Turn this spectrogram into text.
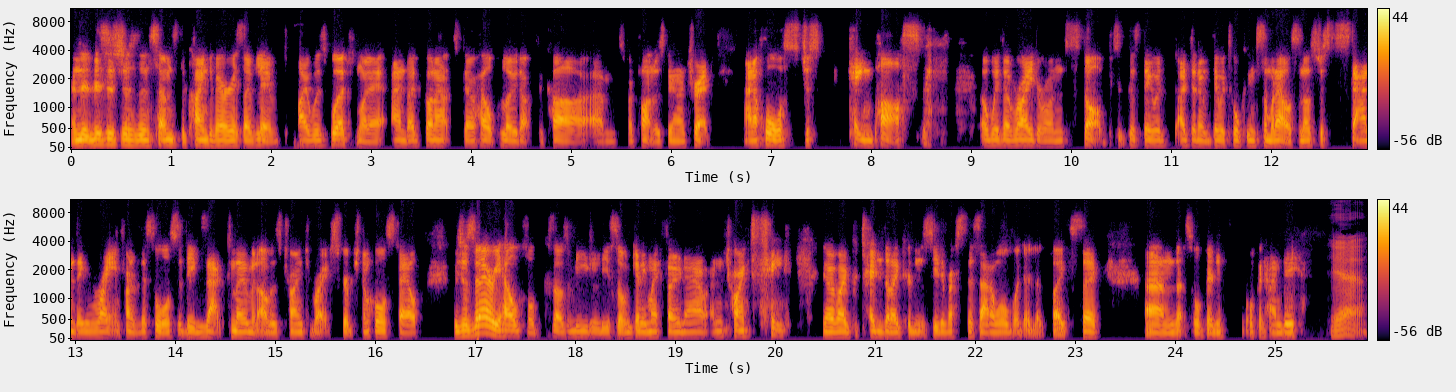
And this is just in terms of the kind of areas I've lived. I was working on it and I'd gone out to go help load up the car. Um, so my partner was going on a trip and a horse just came past with a rider on stopped because they were I don't know they were talking to someone else and I was just standing right in front of this horse at the exact moment I was trying to write a description of horsetail, which was very helpful because I was immediately sort of getting my phone out and trying to think, you know, if I pretended I couldn't see the rest of this animal, what it looked like. So um, that's all been all been handy. Yeah,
